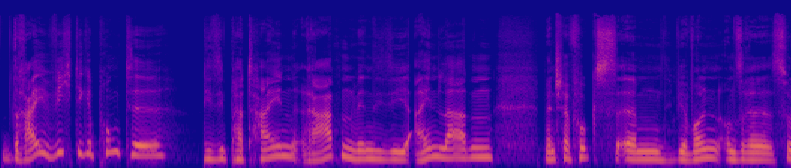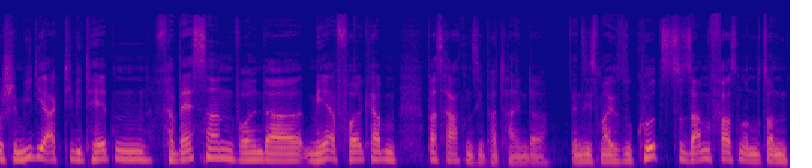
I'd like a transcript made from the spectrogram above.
drei wichtige Punkte die Sie Parteien raten, wenn Sie sie einladen? Mensch, Herr Fuchs, ähm, wir wollen unsere Social-Media-Aktivitäten verbessern, wollen da mehr Erfolg haben. Was raten Sie Parteien da, wenn Sie es mal so kurz zusammenfassen und so ein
